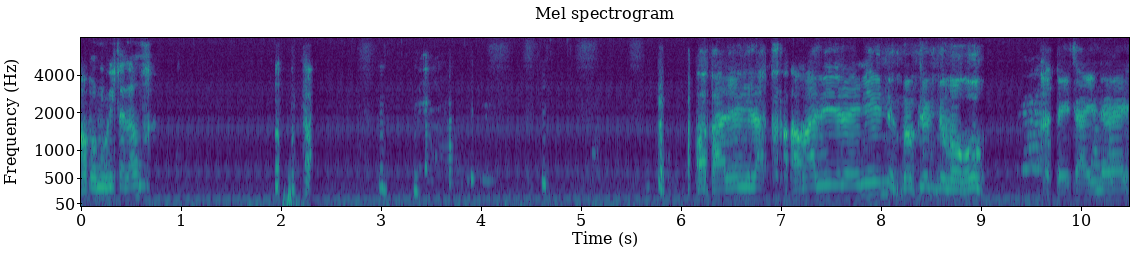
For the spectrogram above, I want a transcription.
Ako mag-isa lang. akala nila, akala nila yun, nagpa-vlog naman ako. Atay tayo na rin.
